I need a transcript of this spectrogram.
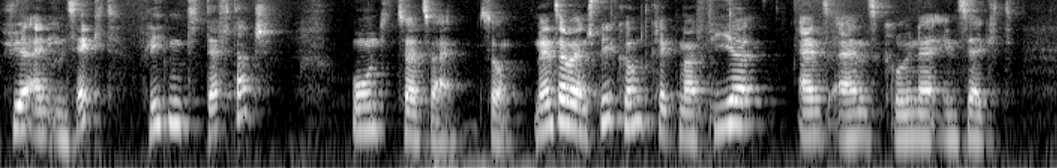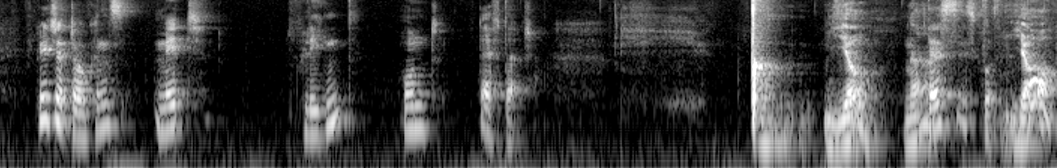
für ein Insekt, fliegend Death Touch und 2-2. So, wenn es aber ins Spiel kommt, kriegt man 4 1-1 grüne Insekt Creature Tokens mit fliegend und Death Touch. Jo, na. Das ist gut. Ja,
